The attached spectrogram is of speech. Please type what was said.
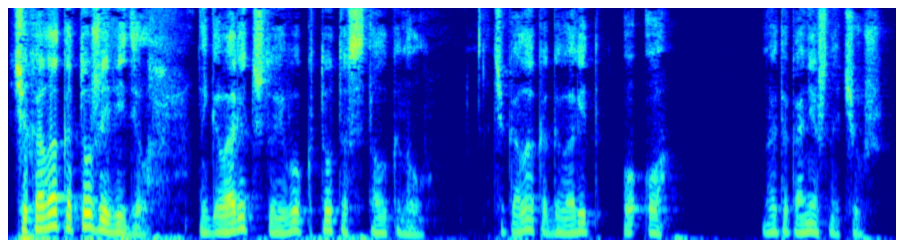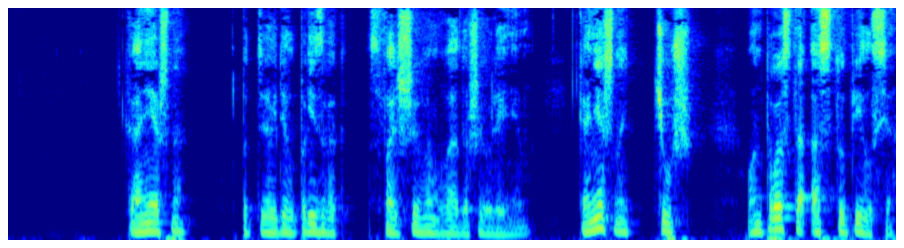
Чекалака тоже видел и говорит, что его кто-то столкнул. Чекалака говорит «О-о». Но это, конечно, чушь. «Конечно», — подтвердил призрак с фальшивым воодушевлением. «Конечно, чушь. Он просто оступился.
